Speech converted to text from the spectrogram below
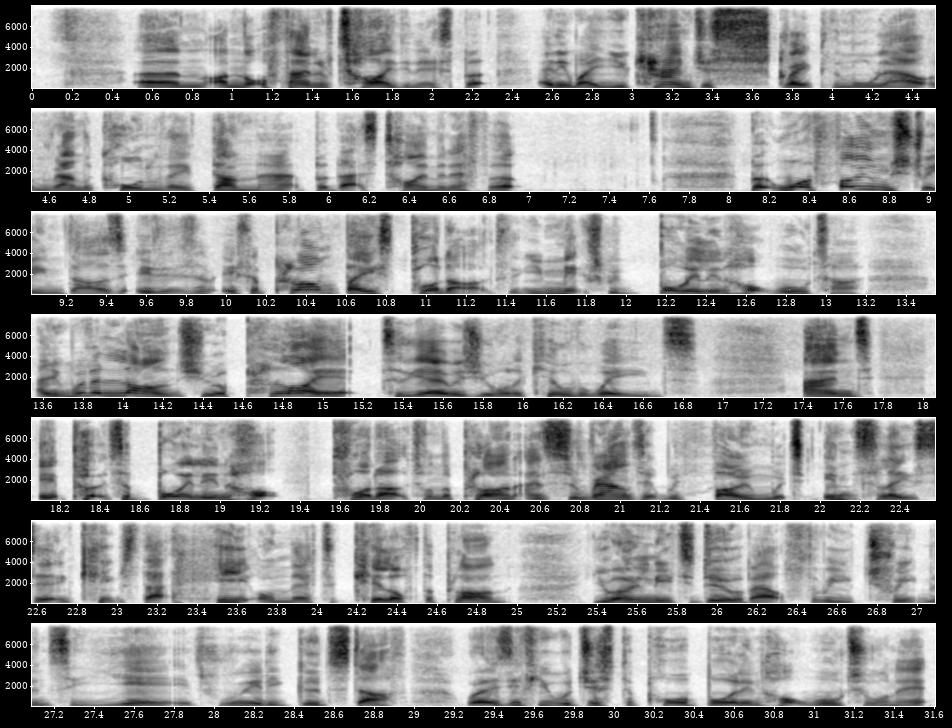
Um, I'm not a fan of tidiness, but anyway, you can just scrape them all out and around the corner they've done that, but that's time and effort. But what foam stream does is it's a, it's a plant-based product that you mix with boiling hot water and with a lance you apply it to the areas you want to kill the weeds and it puts a boiling hot product on the plant and surrounds it with foam which insulates it and keeps that heat on there to kill off the plant. You only need to do about three treatments a year. It's really good stuff. Whereas if you were just to pour boiling hot water on it,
